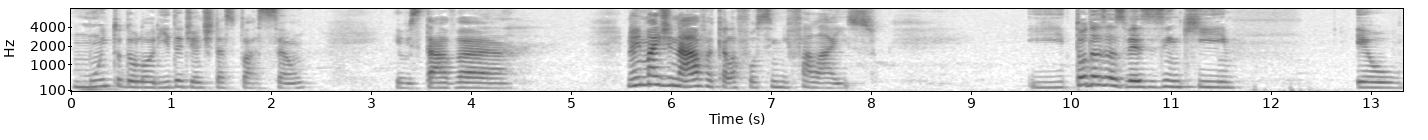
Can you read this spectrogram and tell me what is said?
muito dolorida diante da situação. Eu estava. Não imaginava que ela fosse me falar isso. E todas as vezes em que eu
